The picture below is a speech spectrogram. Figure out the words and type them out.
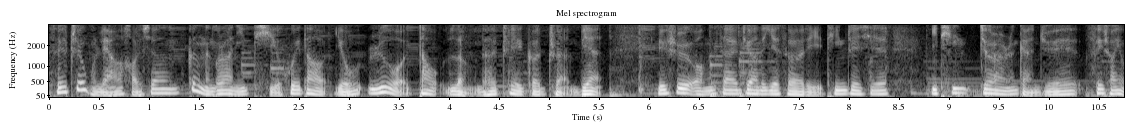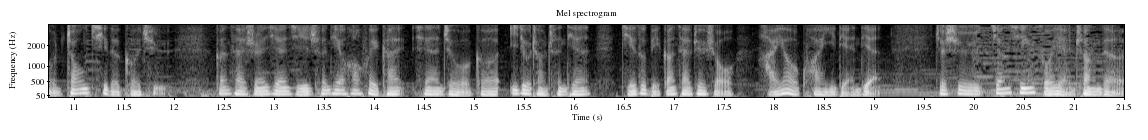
所以这种凉好像更能够让你体会到由热到冷的这个转变。于是我们在这样的夜色里听这些，一听就让人感觉非常有朝气的歌曲。刚才是任贤齐《春天花会开》，现在这首歌依旧唱春天，节奏比刚才这首还要快一点点。这是江心所演唱的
